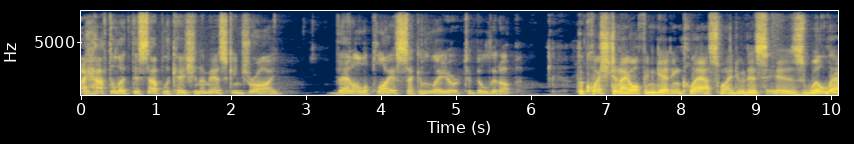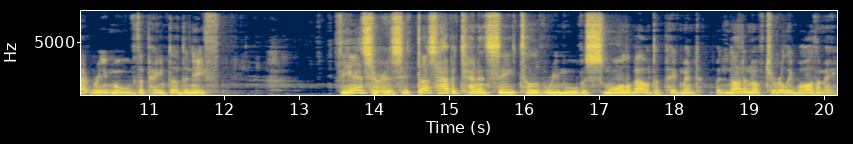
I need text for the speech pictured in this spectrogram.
I have to let this application of masking dry. Then I'll apply a second layer to build it up. The question I often get in class when I do this is Will that remove the paint underneath? The answer is it does have a tendency to remove a small amount of pigment, but not enough to really bother me.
